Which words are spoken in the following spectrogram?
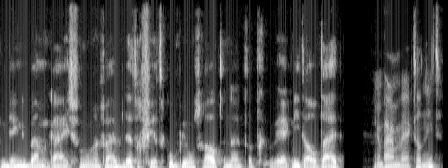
ik denk nu bij elkaar iets van 35, 40 kompions gehad. En dat, dat werkt niet altijd. En waarom werkt dat niet?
